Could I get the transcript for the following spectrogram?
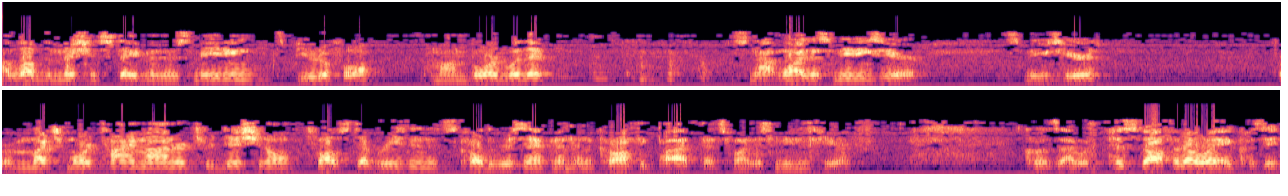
I love the mission statement of this meeting. It's beautiful. I'm on board with it. It's not why this meeting's here. Meeting's here for a much more time honored traditional 12 step reason. It's called the resentment in a coffee pot. That's why this meeting's here. Because I was pissed off at OA because they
